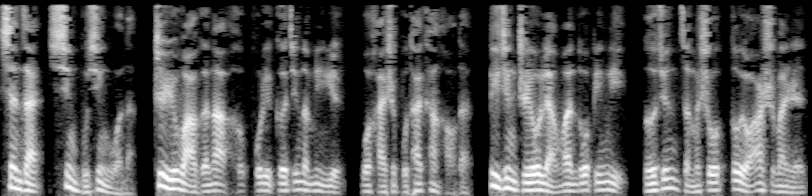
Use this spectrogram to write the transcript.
现在信不信我呢？至于瓦格纳和普里戈金的命运，我还是不太看好的。毕竟只有两万多兵力，俄军怎么说都有二十万人。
